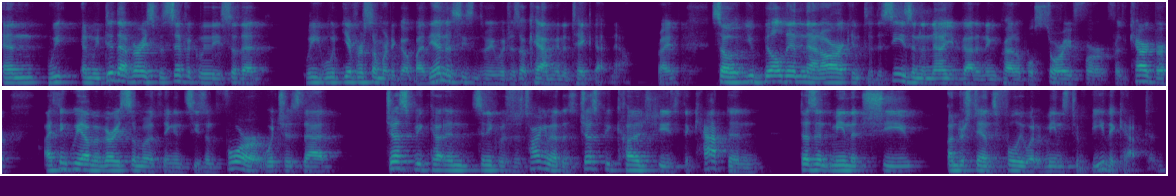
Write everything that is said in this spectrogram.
And we and we did that very specifically so that we would give her somewhere to go by the end of season three, which is okay, I'm going to take that now right? So you build in that arc into the season, and now you've got an incredible story for, for the character. I think we have a very similar thing in season four, which is that just because, and Sonequa was just talking about this, just because she's the captain doesn't mean that she understands fully what it means to be the captain.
